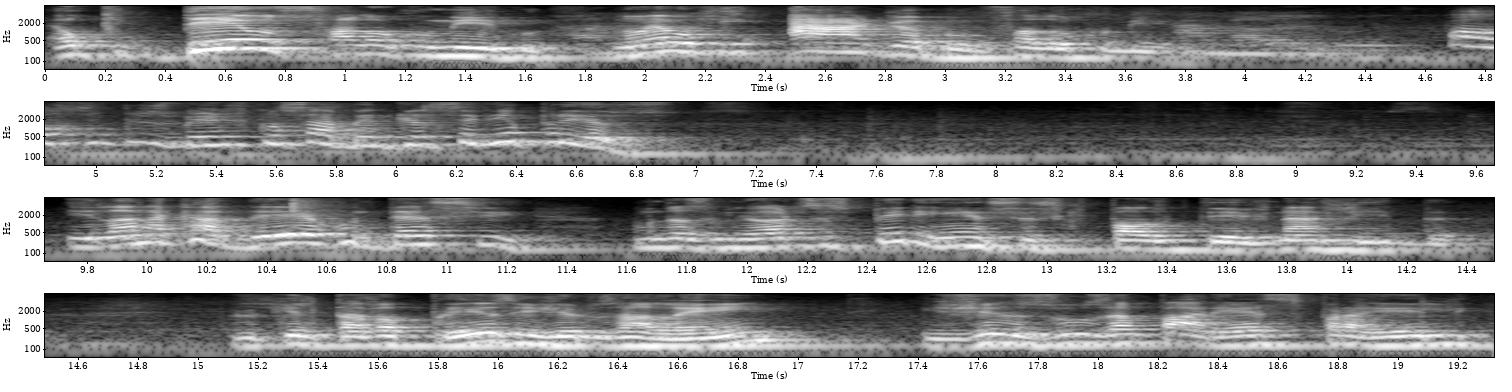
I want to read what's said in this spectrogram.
É o que Deus falou comigo, não é o que Ágabo falou comigo. Paulo simplesmente ficou sabendo que ele seria preso. E lá na cadeia acontece uma das melhores experiências que Paulo teve na vida. Porque ele estava preso em Jerusalém e Jesus aparece para ele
